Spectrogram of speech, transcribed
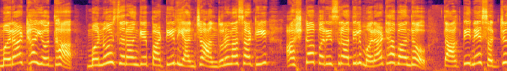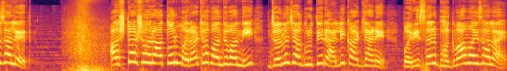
मराठा योद्धा मनोज जरांगे पाटील यांच्या आंदोलनासाठी आष्टा परिसरातील मराठा बांधव ताकदीने सज्ज झालेत. आष्टा शहरातून मराठा बांधवांनी जनजागृती रॅली काढल्याने परिसर भगवामय झालाय.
